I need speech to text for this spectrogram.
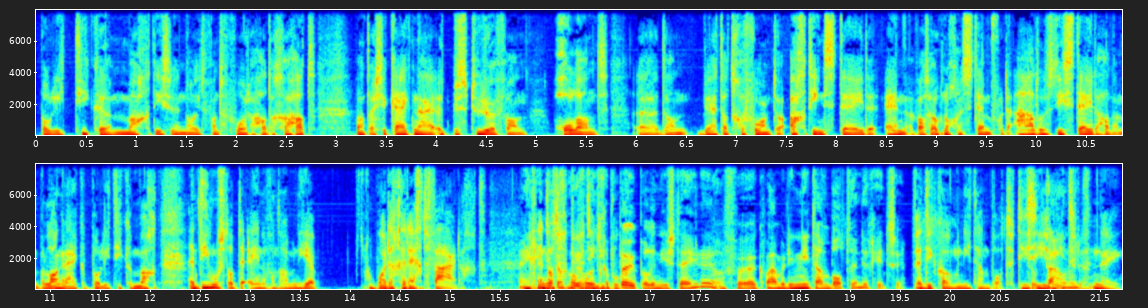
politieke macht... die ze nooit van tevoren hadden gehad. Want als je kijkt naar het bestuur van Holland, uh, dan werd dat gevormd door 18 steden... en er was ook nog een stem voor de adel. Dus die steden hadden een belangrijke politieke macht. En die moest op de een of andere manier worden gerechtvaardigd. En, ging en dat, dat gebeurt in het gepeupel in die steden? Of uh, kwamen die niet aan bod in de gidsen? Uh, die komen niet aan bod. Die zie je niet terug. Nee,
